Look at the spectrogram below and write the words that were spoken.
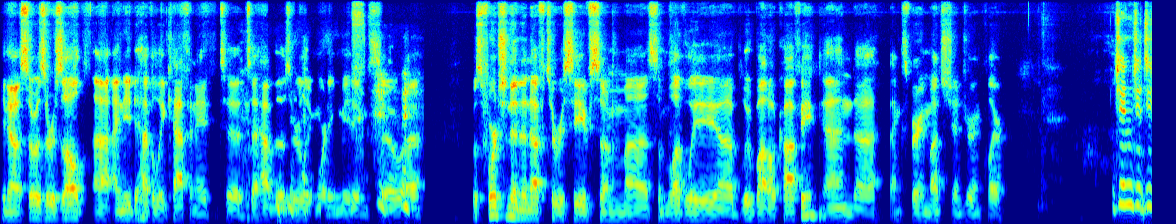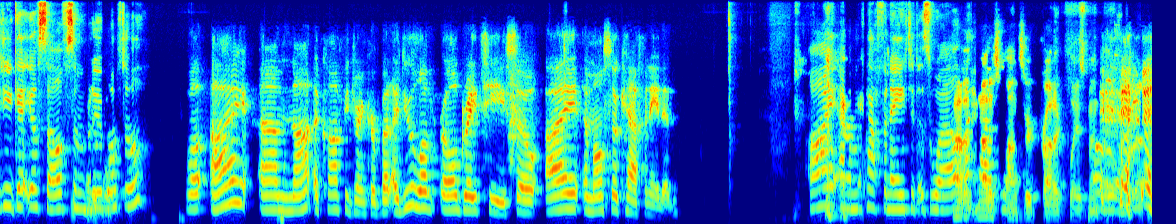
you know, so as a result, uh, I need to heavily caffeinate to to have those early morning meetings. So. Uh, was fortunate enough to receive some some lovely blue bottle coffee, and thanks very much, Ginger and Claire. Ginger, did you get yourself some blue bottle? Well, I am not a coffee drinker, but I do love Earl Grey tea, so I am also caffeinated. I am caffeinated as well. Not a, not a sponsored product placement. Oh, yeah.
